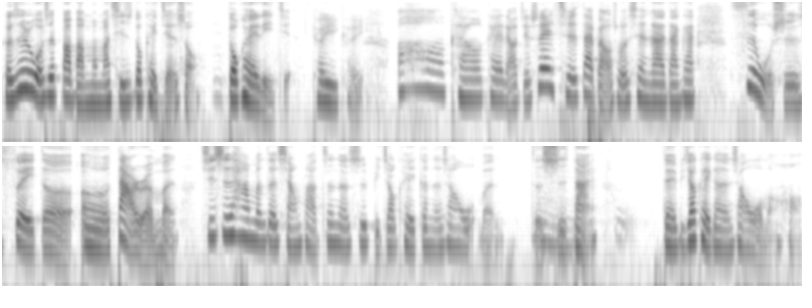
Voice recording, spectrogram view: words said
可是如果是爸爸妈妈，其实都可以接受，都可以理解。可以可以，哦，OK OK，了解。所以其实代表说，现在大概四五十岁的呃大人们，其实他们的想法真的是比较可以跟得上我们的时代，对，比较可以跟得上我们哈。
